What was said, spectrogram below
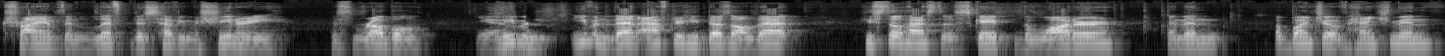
triumph and lift this heavy machinery, this rubble. Yeah. And even even then, after he does all that, he still has to escape the water, and then a bunch of henchmen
